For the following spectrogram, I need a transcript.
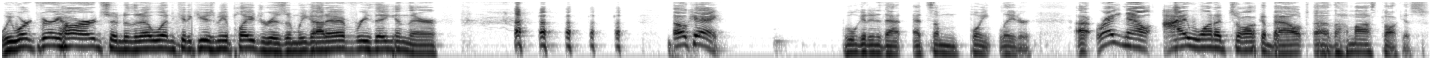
we worked very hard so no one can accuse me of plagiarism. We got everything in there. okay. We'll get into that at some point later. Uh, right now, I want to talk about uh, the Hamas caucus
